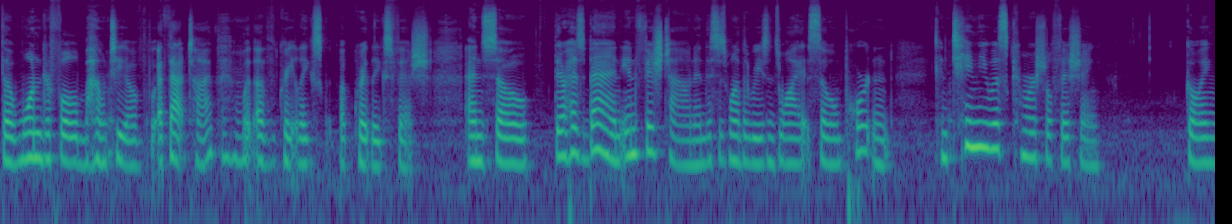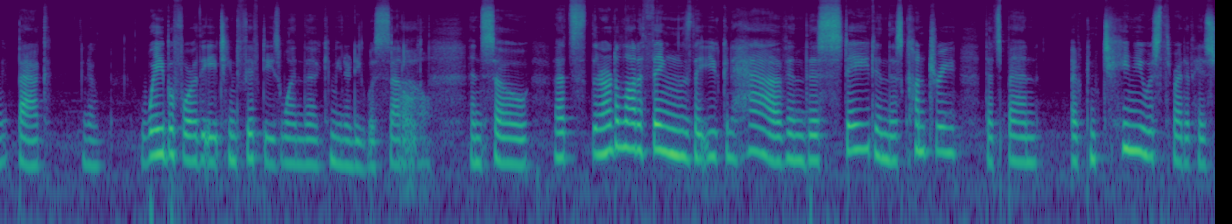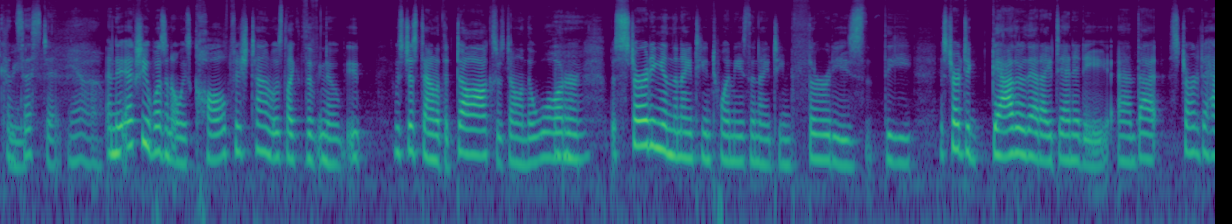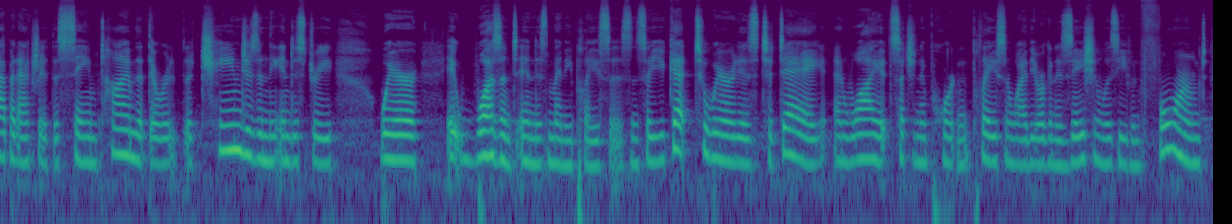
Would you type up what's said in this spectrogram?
the wonderful bounty of at that time mm-hmm. of Great Lakes of Great Lakes fish. And so there has been in Fishtown, and this is one of the reasons why it's so important, continuous commercial fishing going back, you know, way before the 1850s when the community was settled. Wow. And so that's there aren't a lot of things that you can have in this state in this country that's been a continuous thread of history. Consistent, yeah. And it actually wasn't always called Fishtown. It was like the you know it, it was just down at the docks, it was down on the water. Mm-hmm. But starting in the 1920s, the 1930s, the it started to gather that identity, and that started to happen actually at the same time that there were the changes in the industry where it wasn't in as many places. And so you get to where it is today and why it's such an important place and why the organization was even formed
